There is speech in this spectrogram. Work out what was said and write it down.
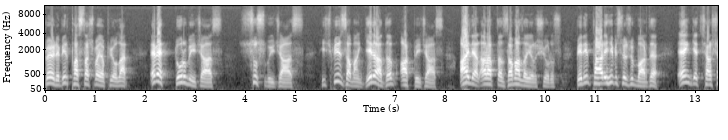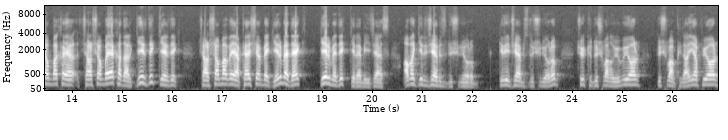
böyle bir paslaşma yapıyorlar. Evet durmayacağız, susmayacağız. Hiçbir zaman geri adım atmayacağız. Aynen Arap'tan zamanla yarışıyoruz. Benim tarihi bir sözüm vardı. En geç çarşambaya, çarşambaya kadar girdik girdik. Çarşamba veya perşembe girmedik, girmedik giremeyeceğiz. Ama gireceğimizi düşünüyorum. Gireceğimizi düşünüyorum. Çünkü düşman uyumuyor, düşman plan yapıyor,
